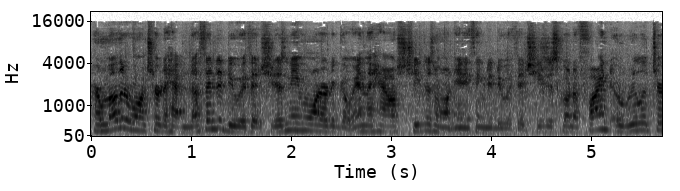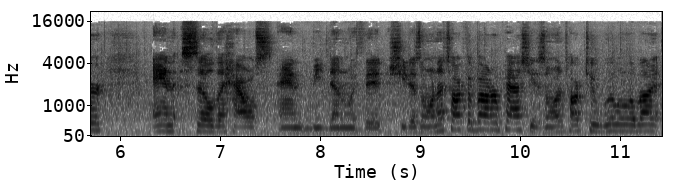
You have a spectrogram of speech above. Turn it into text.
Her mother wants her to have nothing to do with it. She doesn't even want her to go in the house. She doesn't want anything to do with it. She's just going to find a realtor and sell the house and be done with it. She doesn't want to talk about her past. She doesn't want to talk to Willow about it.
